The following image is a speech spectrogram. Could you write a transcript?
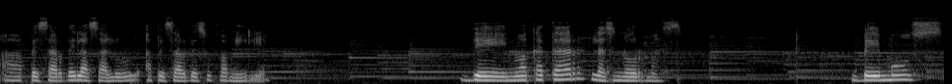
a pesar de la salud, a pesar de su familia, de no acatar las normas. Vemos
